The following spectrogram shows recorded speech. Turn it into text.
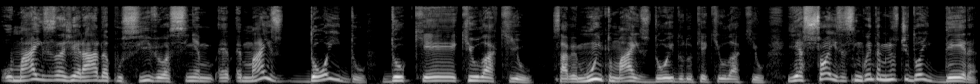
o mais exagerada possível, assim, é, é, é mais doido do que Kill La Kill sabe? É muito mais doido do que Kill La Kill. E é só isso, é 50 minutos de doideira.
